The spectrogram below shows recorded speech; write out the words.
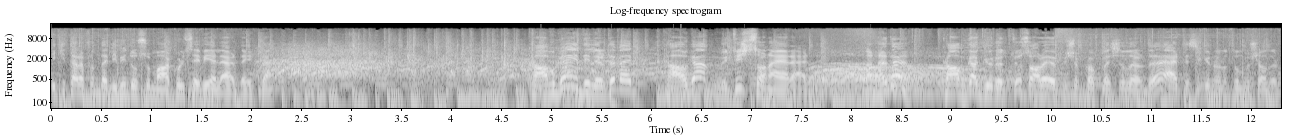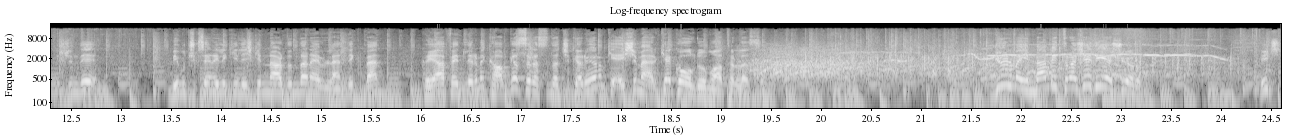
iki tarafın da libidosu makul seviyelerdeyken kavga edilirdi ve kavga müthiş sona ererdi. Anladın? Kavga gürültü sonra öpüşüp koklaşılırdı. Ertesi gün unutulmuş olurdu. Şimdi bir buçuk senelik ilişkinin ardından evlendik. Ben kıyafetlerimi kavga sırasında çıkarıyorum ki eşim erkek olduğumu hatırlasın. Gülmeyin ben bir trajedi yaşıyorum. Hiç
